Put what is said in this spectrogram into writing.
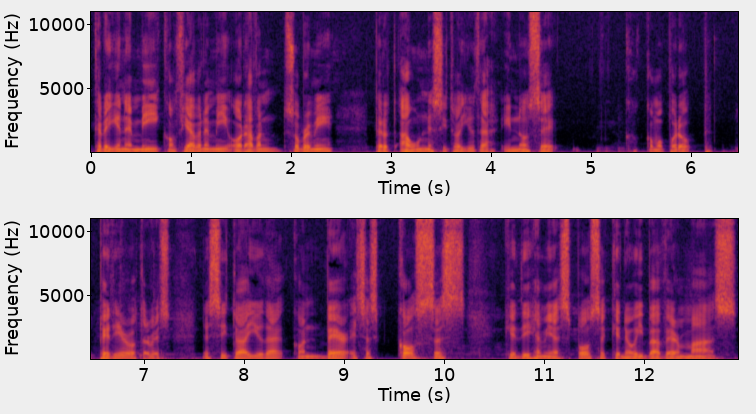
creían en mí, confiaban en mí, oraban sobre mí, pero aún necesito ayuda y no sé cómo puedo pedir otra vez. Necesito ayuda con ver esas cosas que dije a mi esposa que no iba a ver más,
